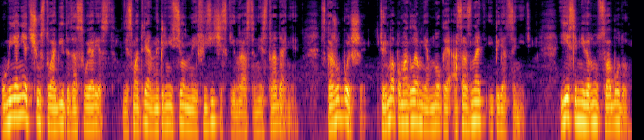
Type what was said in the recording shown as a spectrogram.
«У меня нет чувства обиды за свой арест, несмотря на перенесенные физические и нравственные страдания. Скажу больше, тюрьма помогла мне многое осознать и переоценить. Если мне вернут свободу,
